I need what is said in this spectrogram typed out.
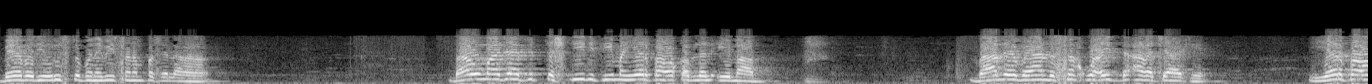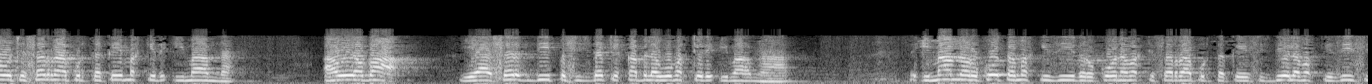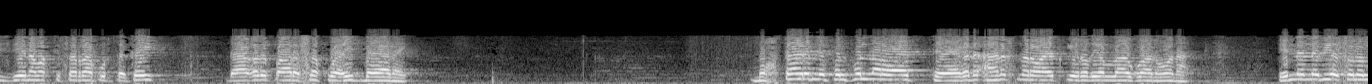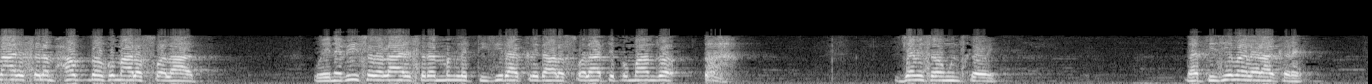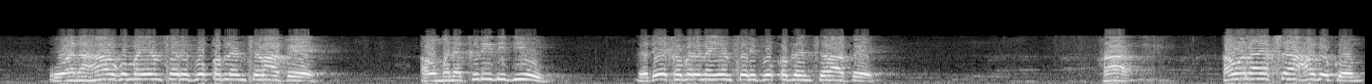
به به دي ورستو په نبی سلام پسې لاړ باو ما جاء في التشديد في من يرفع قبل الامام بعد بیان د سخ وعید د هغه چا کې يرفع چې سر را پر تکي مخکې د امام نه او يضع یا شرط دی په سجده کې قبل او مخکې د امام نه د امام نه رکوع ته مخکې زی د رکوع نه مخکې سر را پورته کوي سجده له مخکې زی سجده نه مخکې سر را پورته کوي دا هغه د پاره صف وعید بیانای مختار ابن فلفل نه روایت ته هغه د انس نه روایت کوي رضی الله عنه نه ان النبي صلى الله عليه وسلم حضكم على الصلاه وې نبی صلی الله علیه وسلم موږ له تیزی را کړی د علی صلات په مانځه جمع سره مونږ کوي دا تیزی ما لرا کړې ونهاهم ينصرفوا قبل انصرافه او من کړی دی دیو د دې خبره نه ينصرفوا قبل انصرافه ها اولا يخشى احدكم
